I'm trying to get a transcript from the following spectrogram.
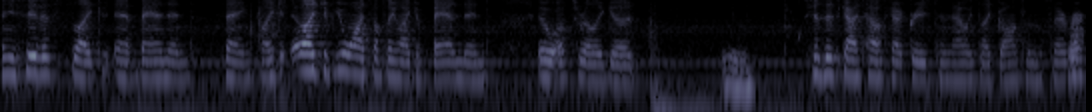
and you see this like an abandoned thing. Like like if you want something like abandoned, it looks really good. Mhm. Because this guy's house got griefed and now he's like gone from the server.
